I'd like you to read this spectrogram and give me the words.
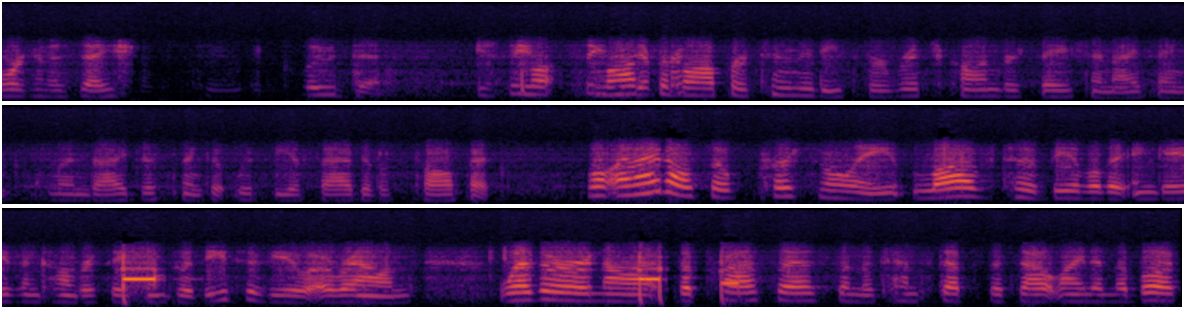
organization to include this. You see, Lo- see the lots of opportunities for rich conversation, I think, Linda. I just think it would be a fabulous topic. Well, and I'd also personally love to be able to engage in conversations with each of you around whether or not the process and the 10 steps that's outlined in the book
